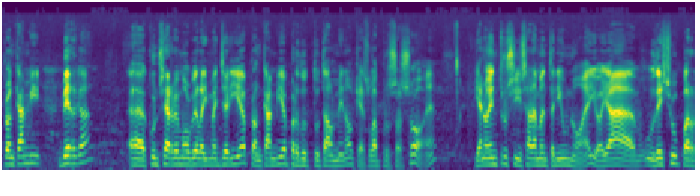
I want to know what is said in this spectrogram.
però en canvi Berga eh, conserva molt bé la imatgeria, però en canvi ha perdut totalment el que és la processó. Eh? Ja no entro si s'ha de mantenir o no, eh? jo ja ho deixo per,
